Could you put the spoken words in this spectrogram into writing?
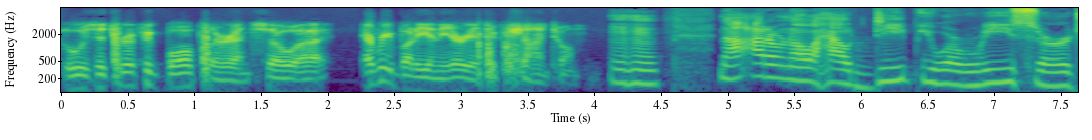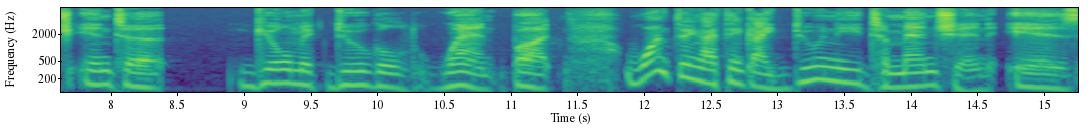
who was a terrific ball player, and so uh, everybody in the area took a shine to him. Mm-hmm. Now I don't know how deep your research into Gil McDougald went. But one thing I think I do need to mention is,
